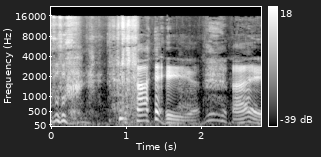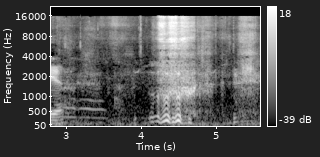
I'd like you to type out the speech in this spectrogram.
Hi. Hi. Fun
